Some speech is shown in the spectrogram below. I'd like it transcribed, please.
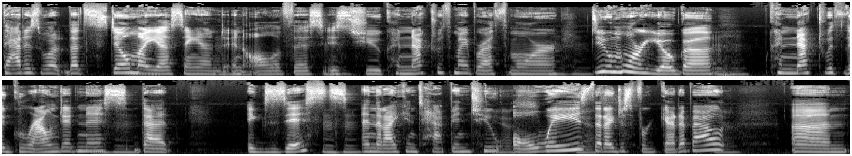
that is what that's still my hmm. yes and in all of this is to connect with my breath more, do more yoga, connect with the groundedness that exists and that I can tap into Yes. always Yes. that I just forget about. Um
